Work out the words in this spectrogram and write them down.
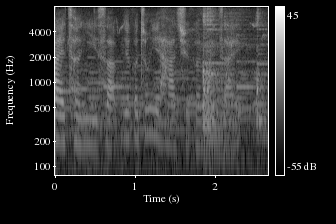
我系陈二十，一个中意下厨嘅女仔。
